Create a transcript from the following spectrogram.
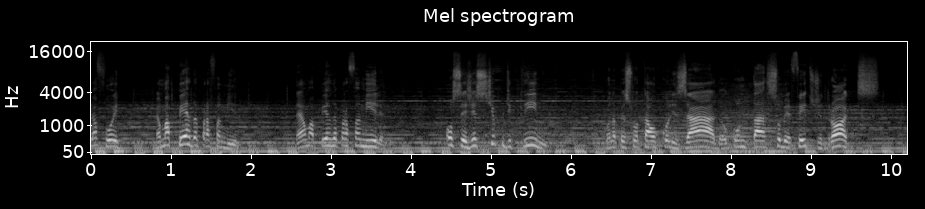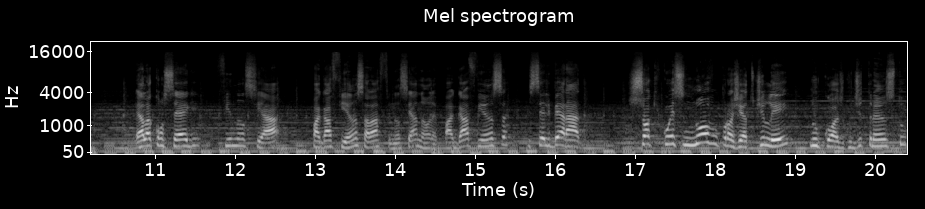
Já foi. É uma perda para a família. É uma perda para a família. Ou seja, esse tipo de crime, quando a pessoa está alcoolizada ou quando está sob efeito de drogas, ela consegue financiar, pagar a fiança lá, financiar não, né? Pagar a fiança e ser liberada. Só que com esse novo projeto de lei no Código de Trânsito,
